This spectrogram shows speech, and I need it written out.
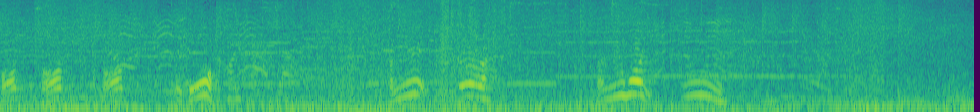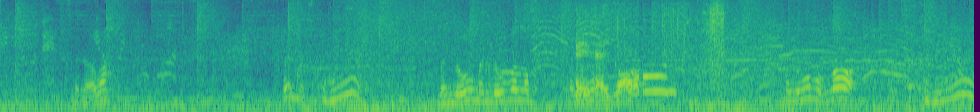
ช็อตช็อตช็อตโอ้โหทางนี้เออทางนี้เว้ยอืม เป็นไงวะเฮ้ยมันอื้อหือมันรู้มันรู้ว่าเรามันไก่รู้ไก่ว่าผมรก้ออดนมันรู้ว่าผมรอดอื้อหือ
